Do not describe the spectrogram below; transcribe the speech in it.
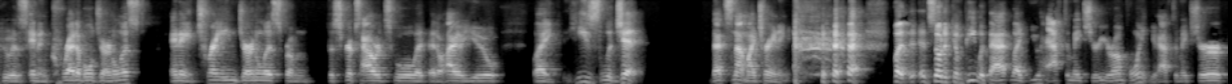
who is an incredible journalist and a trained journalist from the Scripps Howard School at, at Ohio U. Like he's legit. That's not my training. but so to compete with that, like you have to make sure you're on point. You have to make sure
